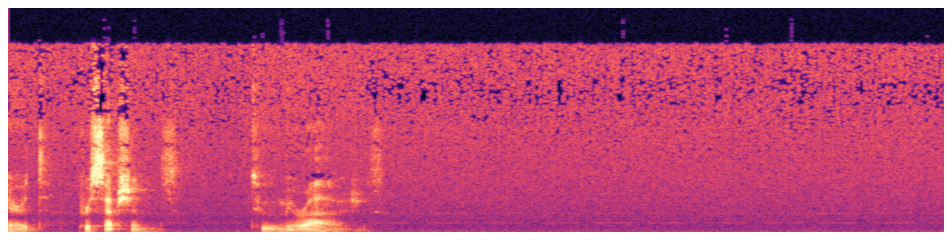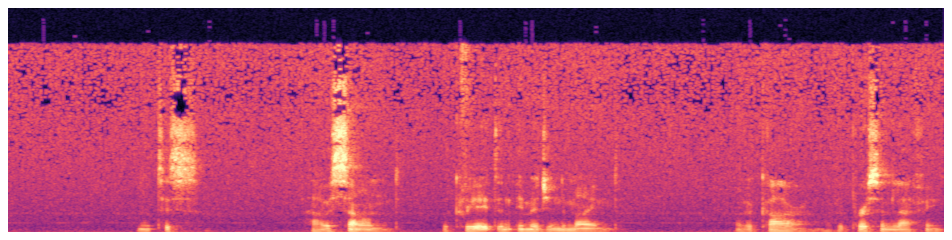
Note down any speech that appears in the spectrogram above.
Compared perceptions to mirages. Notice how a sound will create an image in the mind of a car, of a person laughing.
